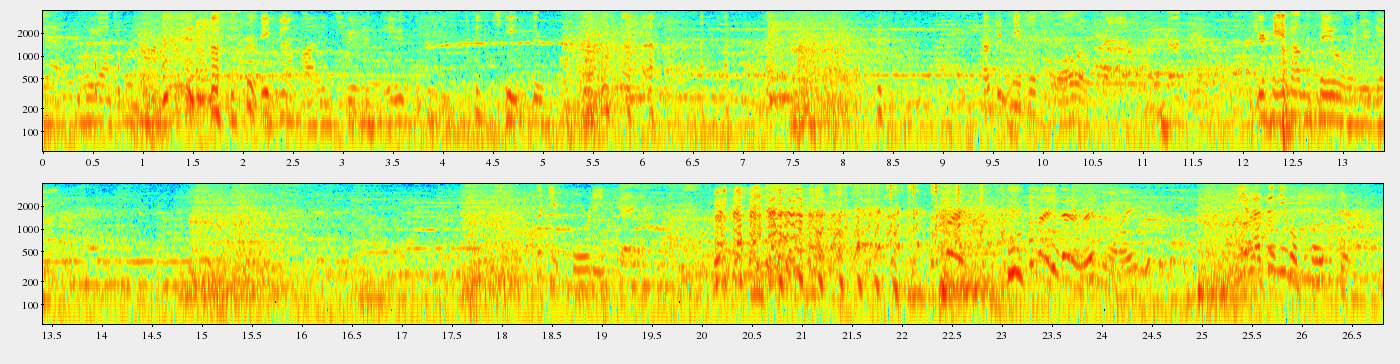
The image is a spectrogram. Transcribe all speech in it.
Yeah, we got we're going. taking up on a chewing, dude. His cheeks are How can people swallow fast? Like, goddamn. Put your hand on the table when you're doing it. It took you 40 seconds. That's what I said originally. See, I think you approached it wrong.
